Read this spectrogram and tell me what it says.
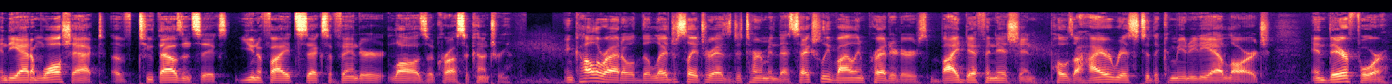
and the Adam Walsh Act of 2006 unified sex offender laws across the country. In Colorado, the legislature has determined that sexually violent predators, by definition, pose a higher risk to the community at large, and therefore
